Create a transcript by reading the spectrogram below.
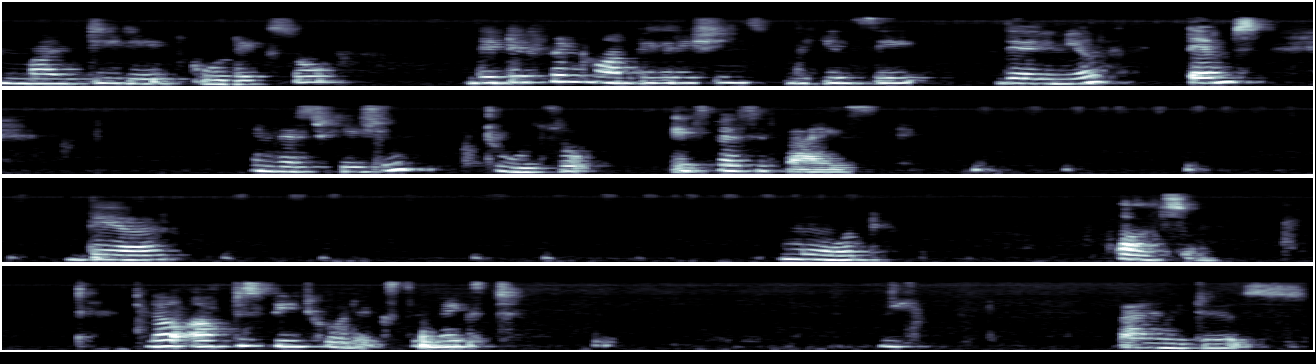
multi-rate codec. So the different configurations we can say they're in your TEMS investigation tool. So it specifies their mode also. Now after speech codecs, the next parameters,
